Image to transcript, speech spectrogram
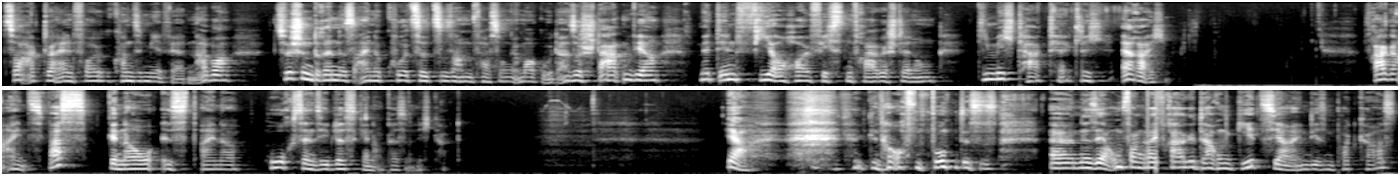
zur aktuellen Folge konsumiert werden. Aber zwischendrin ist eine kurze Zusammenfassung immer gut. Also starten wir mit den vier häufigsten Fragestellungen, die mich tagtäglich erreichen. Frage 1. Was genau ist eine hochsensible Scannerpersönlichkeit? Ja, genau auf den Punkt. Das ist äh, eine sehr umfangreiche Frage. Darum geht es ja in diesem Podcast.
